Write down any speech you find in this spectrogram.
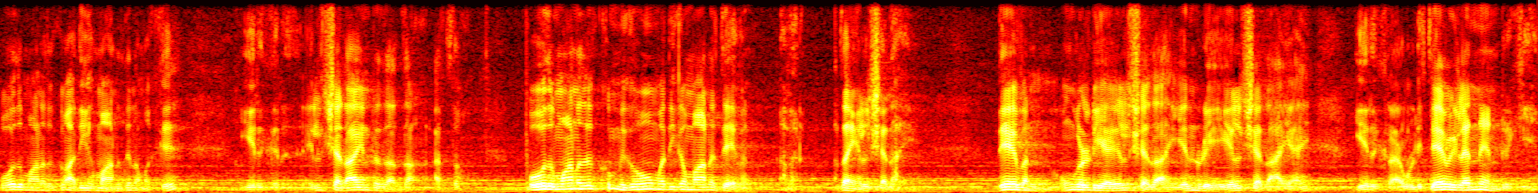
போதுமானதுக்கும் அதிகமானது நமக்கு இருக்கிறது. எல்ஷதான்றது அதுதான் அர்த்தம். போதுமானதுக்கும் மிகவும் அதிகமான தேவன் அவர். அதான் எல்ஷதாய் தேவன் உங்களுடைய எல்ஷதாய் என்னுடைய எல்ஷதாயாய் இருக்கிறார். உங்களுடைய தேவைகள் என்ன இன்றைக்கு?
